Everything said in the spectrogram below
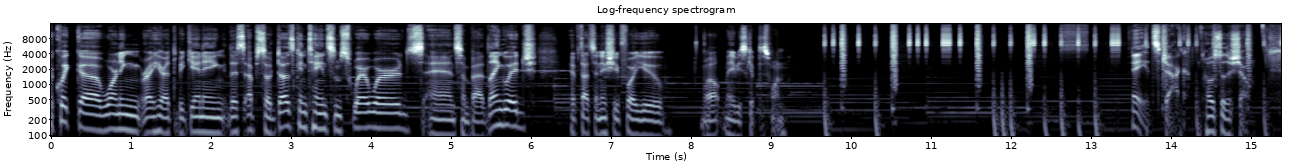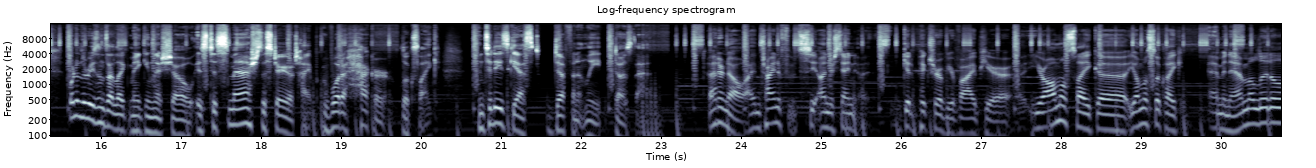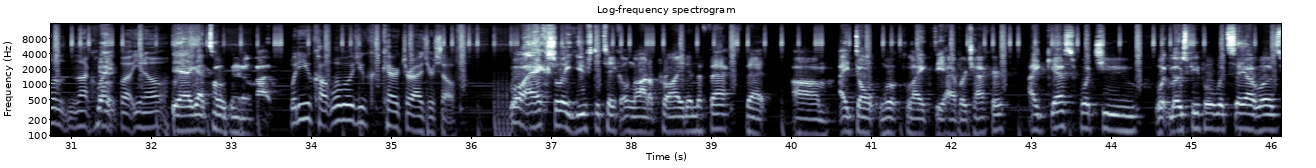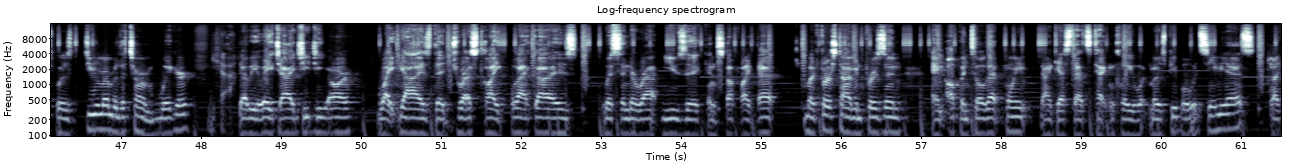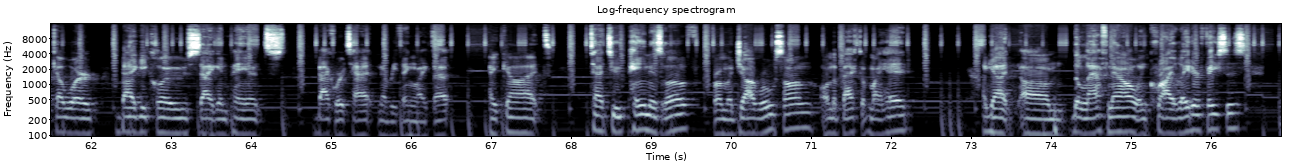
A quick uh, warning right here at the beginning this episode does contain some swear words and some bad language. If that's an issue for you, well, maybe skip this one. Hey, it's Jack, host of the show. One of the reasons I like making this show is to smash the stereotype of what a hacker looks like. And today's guest definitely does that. I don't know. I'm trying to see, understand, uh, get a picture of your vibe here. You're almost like, uh, you almost look like Eminem a little, not quite, Yeah. but you know. Yeah, I got told that a lot. What do you call? What would you characterize yourself? Well, I actually used to take a lot of pride in the fact that um, I don't look like the average hacker. I guess what you, what most people would say I was was, do you remember the term wigger? Yeah. W H I G G R. White guys that dressed like black guys, listen to rap music and stuff like that. My first time in prison, and up until that point, I guess that's technically what most people would see me as. Like I wore baggy clothes, sagging pants, backwards hat, and everything like that. I got tattooed "Pain Is Love" from a Ja Rule song on the back of my head. I got um, the "Laugh Now" and "Cry Later" faces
